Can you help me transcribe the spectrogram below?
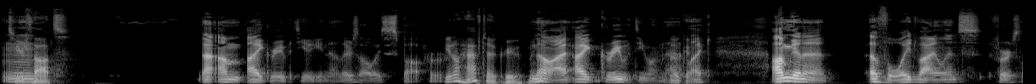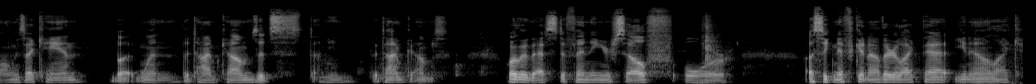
What's your Mm. thoughts? I, I'm I agree with you. You know, there's always a spot for You don't have to agree with me. No, I, I agree with you on that. Okay. Like, I'm gonna avoid violence for as long as I can, but when the time comes, it's, I mean, the time comes. Whether that's defending yourself or a significant other like that, you know, like,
